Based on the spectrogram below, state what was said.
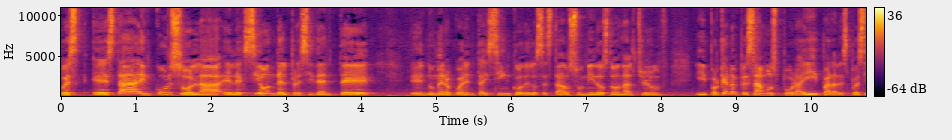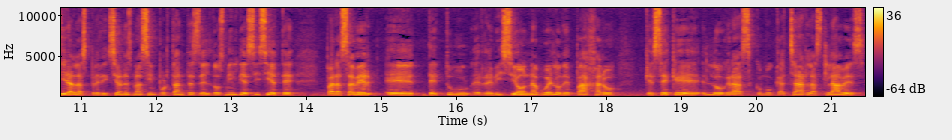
Pues está en curso la elección del presidente eh, número 45 de los Estados Unidos, Donald Trump. ¿Y por qué no empezamos por ahí para después ir a las predicciones más importantes del 2017 para saber eh, de tu revisión, abuelo de pájaro, que sé que logras como cachar las claves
